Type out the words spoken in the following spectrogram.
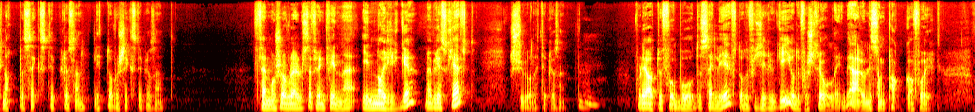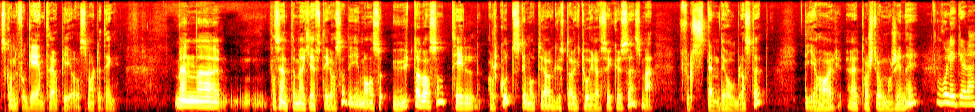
knappe 60% litt over 60% Femårsoverlevelse for en kvinne i Norge med brystkreft 97 For det at du får både cellegift, og du får kirurgi, og du får stråling. Det er jo liksom pakka for. Og så kan du få genterapi og smarte ting. Men eh, pasienter med kreft i Gaza de må altså ut av Gaza til Al-Quds. De må til Augusta Victoria-sykehuset, som er fullstendig overbelastet. De har et par strålemaskiner. Hvor ligger det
